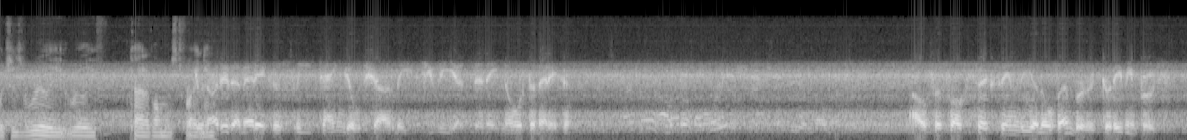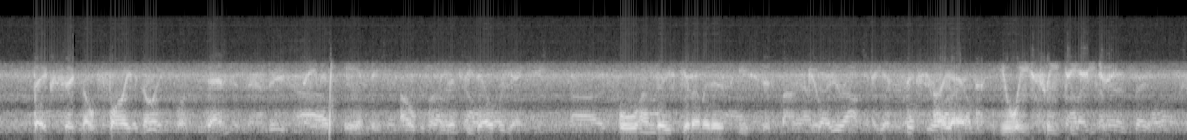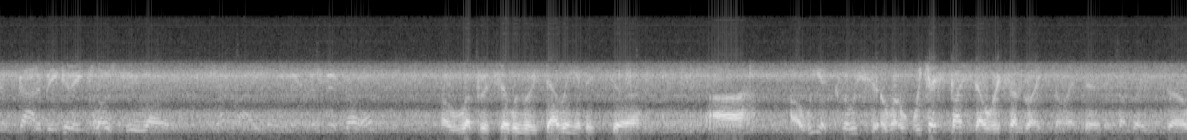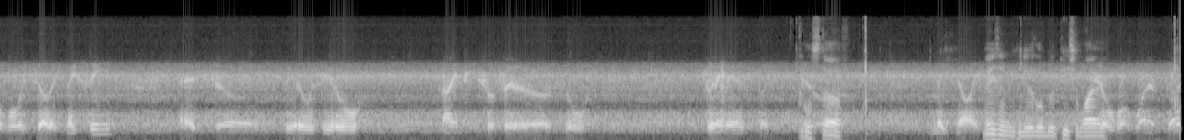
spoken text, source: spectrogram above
which is really, really kind of almost frightening. United America 3 Tango Charlie Juliet in North America. Alpha Fox 6 in the November. Good evening, Bruce. Big signal 59110. Name is Andy. Alpha Nancy Delta Yankee. 400 kilometers east of Moscow. AF6IN UA3 TCJ. It's got to be getting close to. Uh, Oh, Bruce, uh, we were doubling a bit. Uh, uh, uh, we are close. Uh, well, we just passed our sunrise now, and uh, the sunrise uh, was, uh, see, at uh, zero zero ninety. So, uh, so twenty minutes, like Cool stuff. Amazing we can do a little bit of piece of wire.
